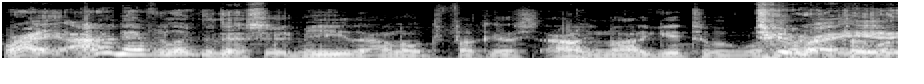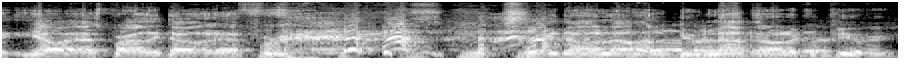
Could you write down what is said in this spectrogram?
Right. I never looked at that shit. Me either. I don't know what the fuck is. I don't even know how to get to it. What you right. Yeah. about? Your ass probably don't. For nigga don't know how to do nothing on the computer.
